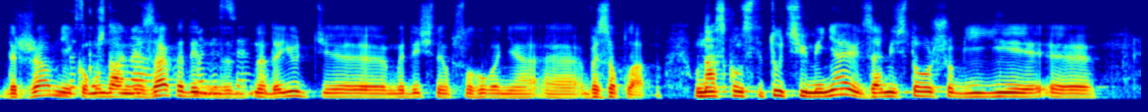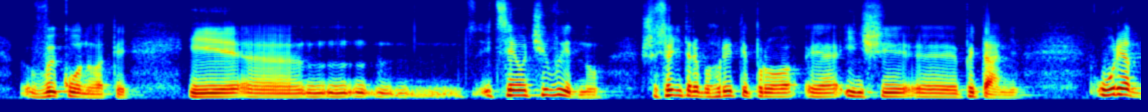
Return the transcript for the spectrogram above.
державні і комунальні заклади медицина. надають е, медичне обслуговування е, безоплатно. У нас Конституцію міняють замість того, щоб її е, виконувати. І, і це очевидно, що сьогодні треба говорити про інші питання. Уряд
